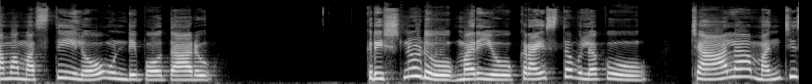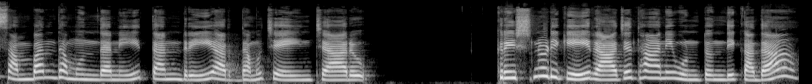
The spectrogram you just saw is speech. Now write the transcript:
తమ మస్తీలో ఉండిపోతారు. కృష్ణుడు మరియు క్రైస్తవులకు చాలా మంచి సంబంధముందని తండ్రి అర్థము చేయించారు. కృష్ణుడికి రాజధాని ఉంటుంది కదా?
